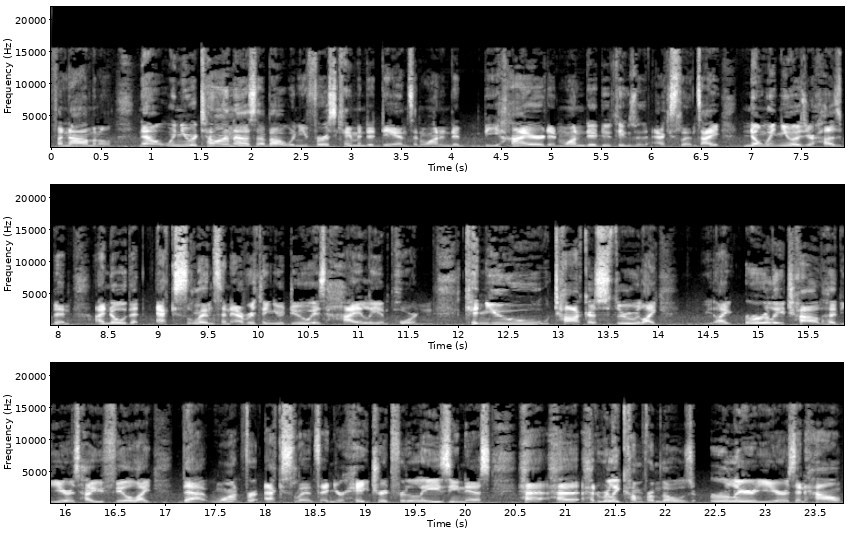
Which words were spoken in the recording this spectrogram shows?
Phenomenal. Now, when you were telling us about when you first came into dance and wanted to be hired and wanted to do things with excellence, I knowing you as your husband, I know that excellence in everything you do is highly important. Can you talk us through like like early childhood years how you feel like that want for excellence and your hatred for laziness ha, ha, had really come from those earlier years and how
